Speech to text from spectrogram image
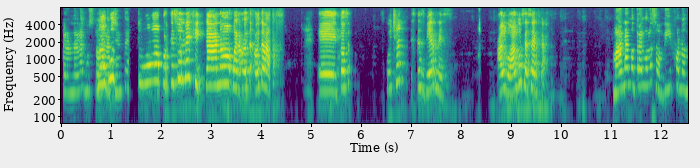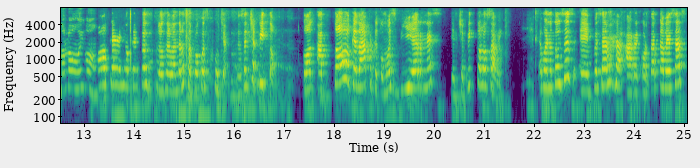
Pero no le gustó. No a la gustó, porque es un mexicano. Bueno, ahorita, vamos. Eh, entonces, ¿escuchan? Es que es viernes. Algo, algo se acerca. Mana, no traigo los audífonos, no lo oigo. Ok, ok, entonces los lavanderos tampoco escuchan. Es el Chepito, con, a todo lo que da, porque como es viernes, y el Chepito lo sabe. Eh, bueno, entonces eh, empezaron a, recortar cabezas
